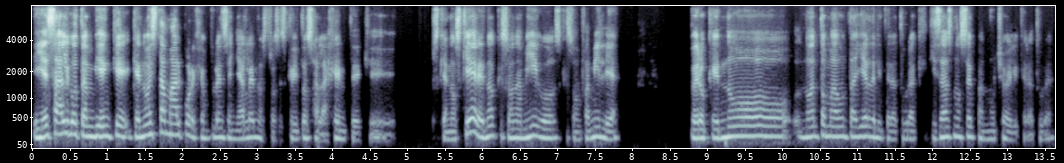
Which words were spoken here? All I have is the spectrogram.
Y es algo también que, no está mal, por ejemplo, enseñarle nuestros escritos a la gente que, pues, que nos quiere, ¿no? Que son amigos, que son familia, pero que no, no han tomado un taller de literatura, que quizás no sepan mucho de literatura.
